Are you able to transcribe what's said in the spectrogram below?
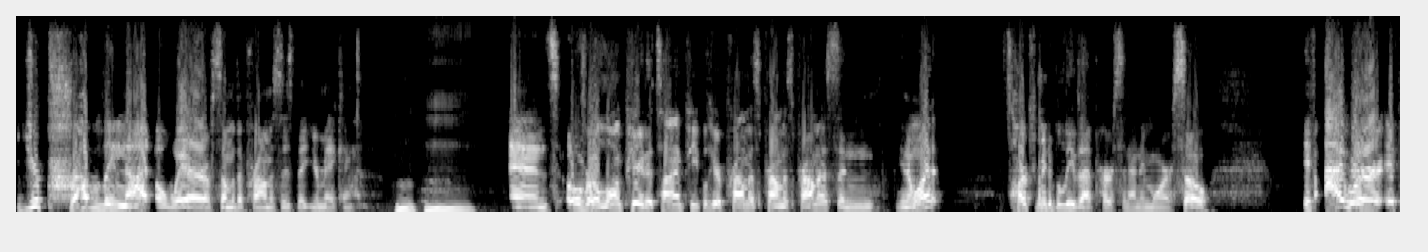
you're probably not aware of some of the promises that you're making. Hmm. Hmm. And over a long period of time, people hear promise, promise, promise, and you know what? It's hard for me to believe that person anymore. So, if I were if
